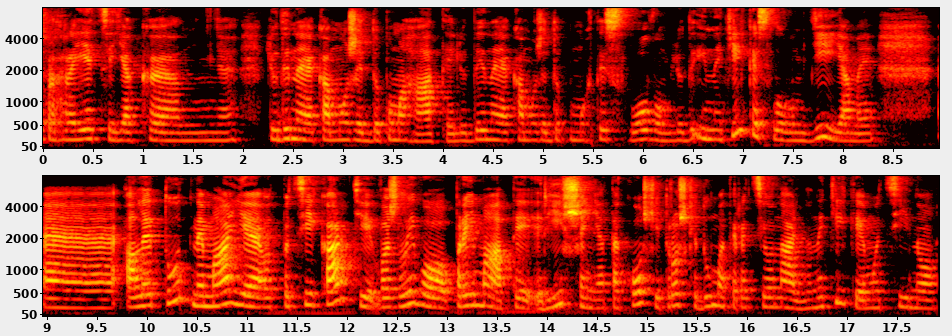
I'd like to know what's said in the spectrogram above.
програється як ем, людина, яка може допомагати, людина, яка може допомогти словом, і не тільки словом, діями. Е, Але тут немає, от по цій карті важливо приймати рішення також і трошки думати раціонально, не тільки емоційно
